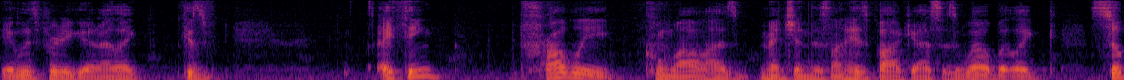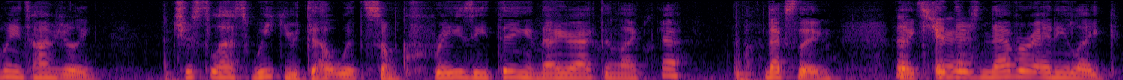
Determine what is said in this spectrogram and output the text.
it was pretty good. I like because I think probably Kumal has mentioned this on his podcast as well, but like so many times you're like, just last week you dealt with some crazy thing and now you're acting like, yeah, next thing. Like That's and there's never any like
